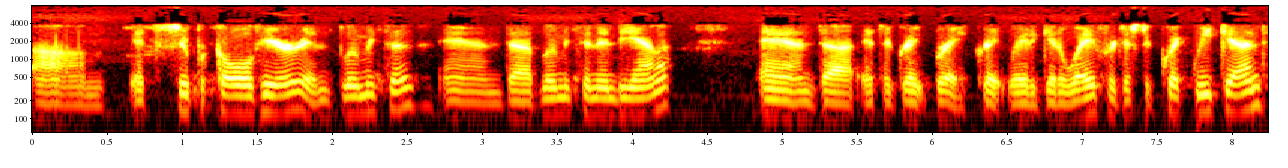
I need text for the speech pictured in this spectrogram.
Um, it's super cold here in Bloomington and uh, Bloomington, Indiana, and uh, it's a great break, great way to get away for just a quick weekend.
